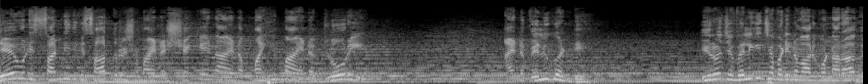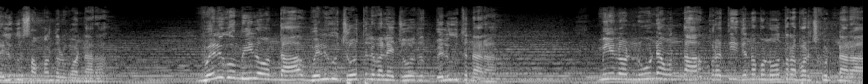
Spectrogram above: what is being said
దేవుని సన్నిధికి సాదృశ్యం ఆయన షకేన ఆయన మహిమ ఆయన గ్లోరీ ఆయన వెలుగండి ఈరోజు వెలిగించబడిన వారు ఉన్నారా? వెలుగు సంబంధులు ఉన్నారా? వెలుగు మీలో ఉందా? వెలుగు జ్యోతుల వలె జ్యోతి వెలుగుతున్నారా? మీలో నూనె ఉందా? ప్రతి దినము నూతన పరుచుకుంటున్నారా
